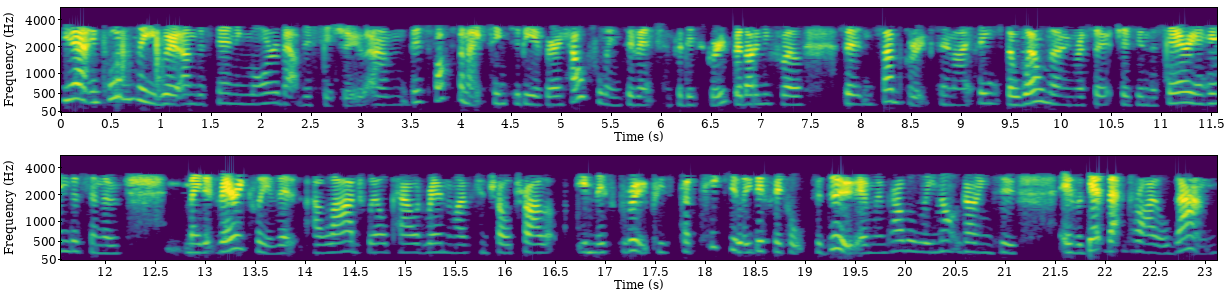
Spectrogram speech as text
Yeah, importantly, we're understanding more about this issue. Um, bisphosphonates seem to be a very helpful intervention for this group, but only for certain subgroups. And I think the well-known researchers in this area, Henderson, have made it very clear that a large, well-powered randomized controlled trial in this group is particularly difficult to do, and we're probably not going to ever get that trial done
